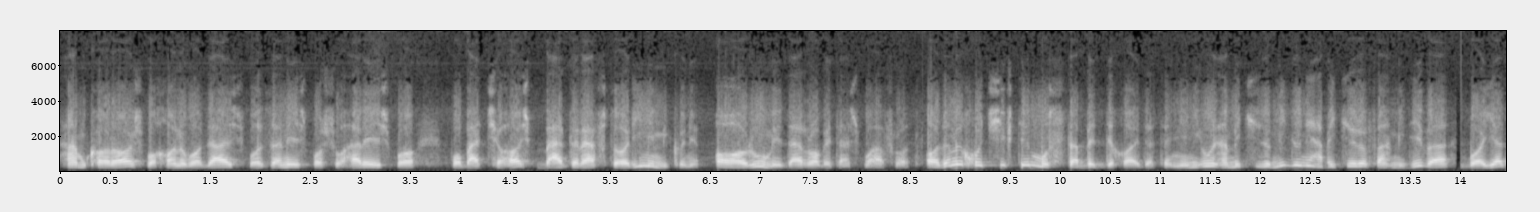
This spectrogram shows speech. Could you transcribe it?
همکاراش با خانوادهش با زنش با شوهرش با با بچه هاش بدرفتاری نمی‌کنه. آرومه در رابطش با افراد. آدم خودشیفته مستبد قاعدتا. یعنی اون همه چیز رو می‌دونه همه چیز رو فهمیده و باید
